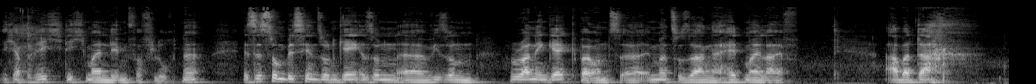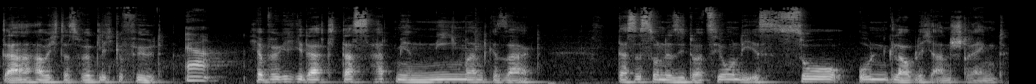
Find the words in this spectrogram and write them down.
Ich habe richtig mein Leben verflucht, ne? Es ist so ein bisschen so ein, Ga- so ein äh, wie so ein Running Gag bei uns, äh, immer zu sagen, I hate my life. Aber da, da habe ich das wirklich gefühlt. Ja. Ich habe wirklich gedacht, das hat mir niemand gesagt. Das ist so eine Situation, die ist so unglaublich anstrengend.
